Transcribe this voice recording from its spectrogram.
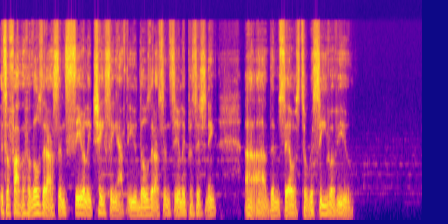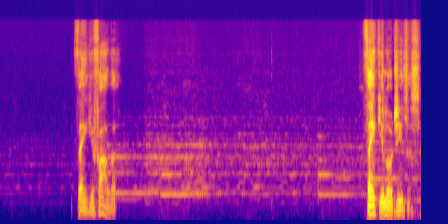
And so, Father, for those that are sincerely chasing after you, those that are sincerely positioning uh, themselves to receive of you, thank you, Father. Thank you, Lord Jesus,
